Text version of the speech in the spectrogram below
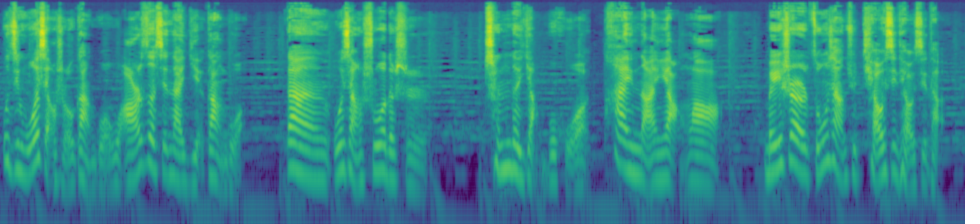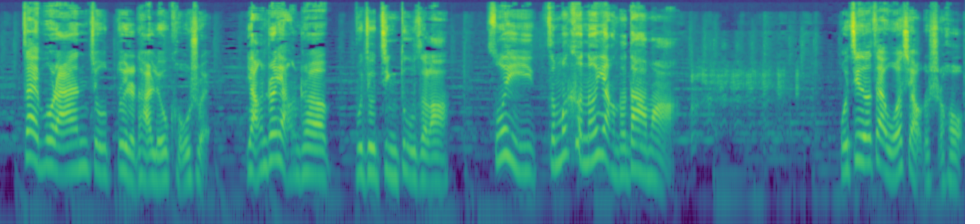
不仅我小时候干过，我儿子现在也干过。但我想说的是，真的养不活，太难养了。没事儿总想去调戏调戏它，再不然就对着它流口水，养着养着不就进肚子了？所以怎么可能养得大嘛？我记得在我小的时候，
